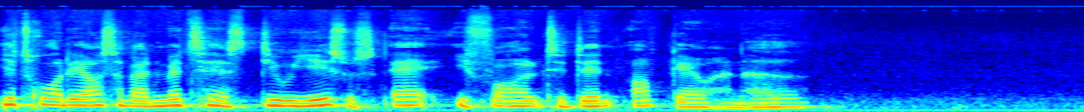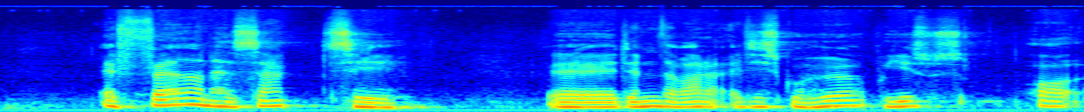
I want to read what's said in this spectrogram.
jeg tror, det også har været med til at stive Jesus af i forhold til den opgave, han havde. At faderen havde sagt til øh, dem, der var der, at de skulle høre på Jesus. Og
